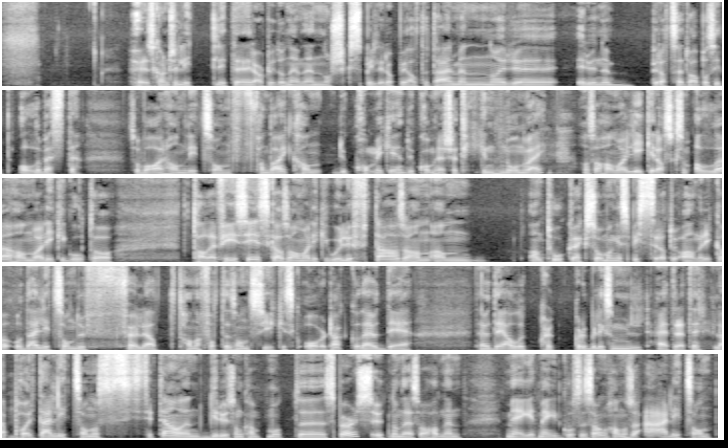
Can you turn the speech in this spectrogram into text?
Høres kanskje litt, litt rart ut å nevne en norsk spiller oppi alt dette her, men når eh, Rune Bratseth var på sitt aller beste, så var han litt sånn van Dijk. Han, du, kom ikke, du kom rett og slett ikke noen vei. Altså, han var like rask som alle, han var like god til å ta det fysisk, altså, han var like god i lufta. Altså, han, han, han tok vekk så mange spisser at du aner ikke, og det er litt sånn du føler at han har fått et sånn psykisk overtak, og det er jo det det er jo det alle klubber liksom heter etter. Laporte er litt sånn å sitte Han hadde en grusom kamp mot eh, Spurs. Utenom det så hadde han en meget, meget god sesong. Han også er litt sånn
